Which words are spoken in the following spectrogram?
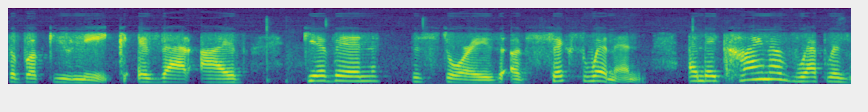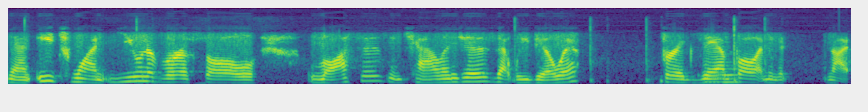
the book unique is that I've given the stories of six women, and they kind of represent each one universal losses and challenges that we deal with. For example, I mean, not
